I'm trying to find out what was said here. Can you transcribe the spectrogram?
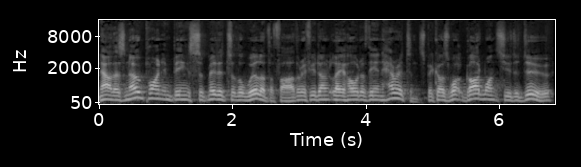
Now, there's no point in being submitted to the will of the Father if you don't lay hold of the inheritance, because what God wants you to do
